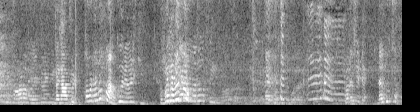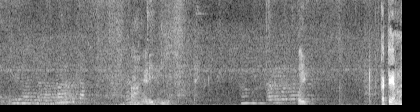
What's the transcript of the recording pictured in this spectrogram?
എടി പോയി കട്ട് ചെയ്യണോ?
